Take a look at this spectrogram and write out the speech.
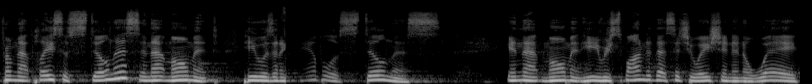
from that place of stillness in that moment. He was an example of stillness in that moment. He responded to that situation in a way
